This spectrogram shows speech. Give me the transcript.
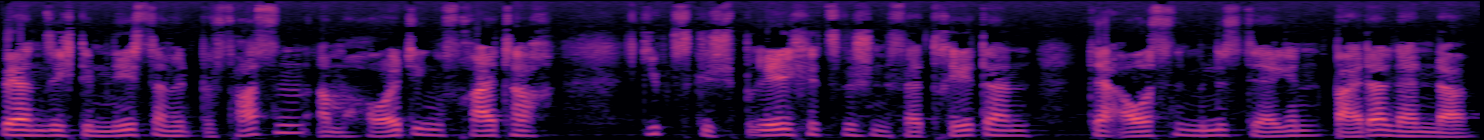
werden sich demnächst damit befassen. Am heutigen Freitag gibt es Gespräche zwischen Vertretern der Außenministerien beider Länder.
